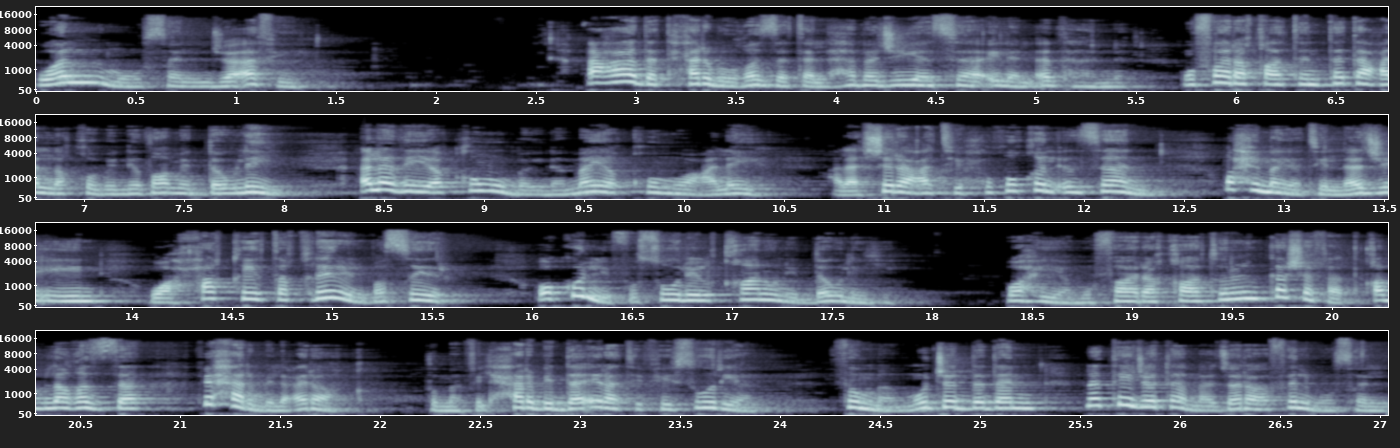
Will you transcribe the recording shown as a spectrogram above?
والموصل جاء فيه. أعادت حرب غزة الهمجية إلى الأذهان مفارقات تتعلق بالنظام الدولي الذي يقوم بين ما يقوم عليه على شرعة حقوق الإنسان وحماية اللاجئين وحق تقرير المصير وكل فصول القانون الدولي. وهي مفارقات انكشفت قبل غزة في حرب العراق ثم في الحرب الدائرة في سوريا ثم مجددا نتيجة ما جرى في الموصل.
